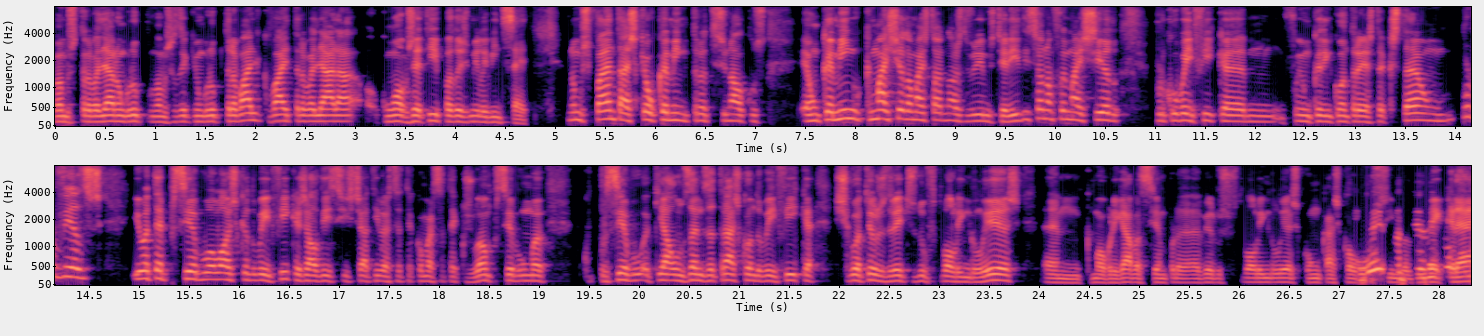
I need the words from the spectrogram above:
Vamos trabalhar um grupo, vamos fazer aqui um grupo de trabalho que vai trabalhar a, com um objetivo para 2027. Não me espanta, acho que é o caminho tradicional que é um caminho que mais cedo ou mais tarde nós deveríamos ter ido, e só não foi mais cedo porque o Benfica hum, foi um bocadinho contra esta questão. Por vezes eu até percebo a lógica do Benfica, já o disse isto, já tive esta conversa até com o João, percebo, uma, percebo aqui há uns anos atrás, quando o Benfica chegou a ter os direitos do futebol inglês, um, que me obrigava sempre a ver o futebol inglês com um casco por cima do ecrã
